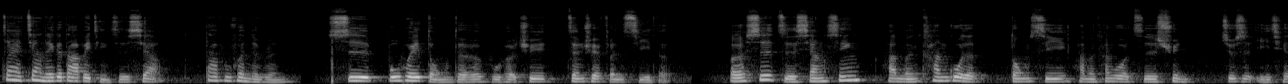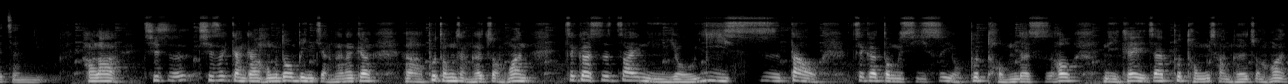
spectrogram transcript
在这样的一个大背景之下，大部分的人是不会懂得如何去正确分析的，而是只相信他们看过的东西，他们看过资讯就是一切真理。好了，其实其实刚刚红豆冰讲的那个呃不同场合转换，这个是在你有意识到这个东西是有不同的时候，你可以在不同场合转换。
